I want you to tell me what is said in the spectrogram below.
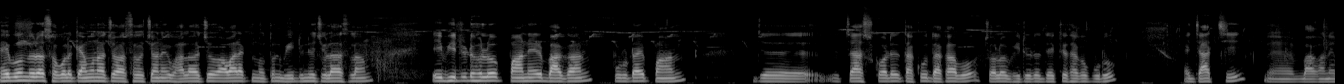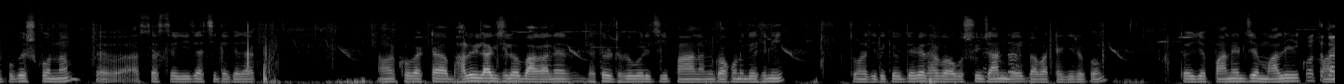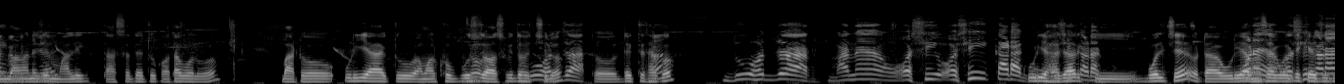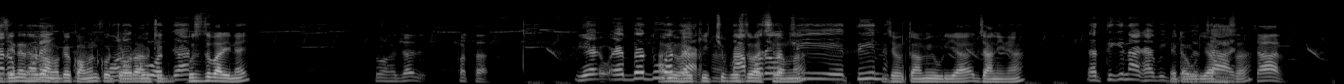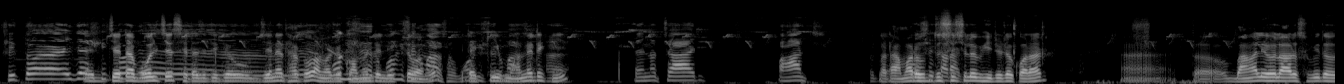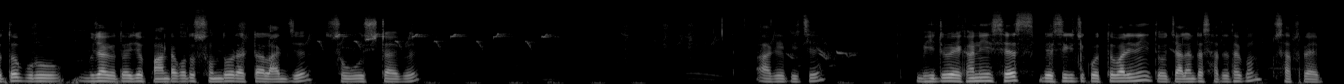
হে বন্ধুরা সকলে কেমন আছো? আশা করছি অনেক ভালো আছো। আবার একটা নতুন ভিডিও নিয়ে চলে আসলাম। এই ভিডিওটা হলো পানের বাগান পুরোটাই পান। যে চাষ করে তাকেও দেখাবো। চলো ভিডিওটা দেখতে থাকো পুরো। যাচ্ছি বাগানে প্রবেশ করলাম। আস্তে আস্তে এগিয়ে যাচ্ছি দেখে যাক। আমার খুব একটা ভালোই লাগছিল বাগানের ভেতরে ঢুকে পড়েছি পান আমি কখনো দেখিনি। তোমরা যদি কেউ দেখে থাকো অবশ্যই জানবে ব্যাপারটা কীরকম। তো এই যে পানের যে মালিক পান বাগানের যে মালিক তার সাথে একটু কথা বলব। বাট ও উড়িয়া একটু আমার খুব বুঝতে অসুবিধা হচ্ছিল। তো দেখতে থাকো। দু হাজার মানে অশি অশি কাড়া কুড়ি হাজার কি বলছে? ওটা উড়িয়া ভাষায় বলছে কেউ যদি জেনে থাকো আমাকে কমেন্ট করতে পারো আমি ঠিক বুঝতে পারি নাই। দু হাজার পাতা। এবে আমি ভাই কিচ্ছু বুঝতে পারছিলাম না। যেহেতু আমি উড়িয়া জানি না। এটা উড়িয়া ভাষা। চার। যেটা বলছে সেটা যদি কেউ জেনে থাকো আমাকে কমেন্টে লিখতে পারো। এটা কি মানেটা কি? তাই না? চার পাঁচ। বাট আমার উদ্দেশ্য ছিল ভিডিওটা করার। তো বাঙালি হলে আরও সুবিধা হতো পুরো বোঝা যেত এই যে পানটা কত সুন্দর একটা লাগছে সবুজ টাইপের আগে পিছে। ভিডিও এখানেই শেষ বেশি কিছু করতে পারিনি তো চ্যানেলটা সাথে থাকুন সাবস্ক্রাইব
